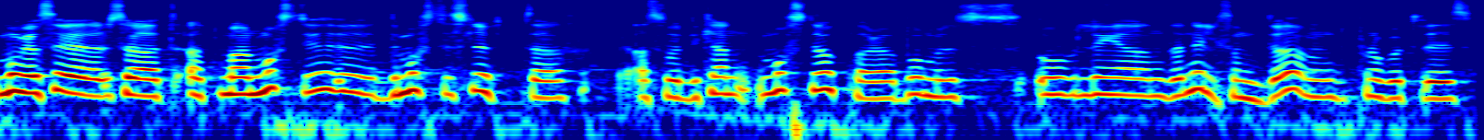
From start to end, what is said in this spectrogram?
Många säger så att, att man måste, ju, det måste sluta, alltså det kan, måste upphöra. Bomullsodlingen den är liksom dömd på något vis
